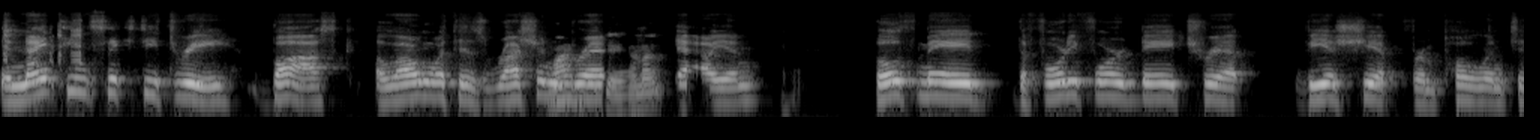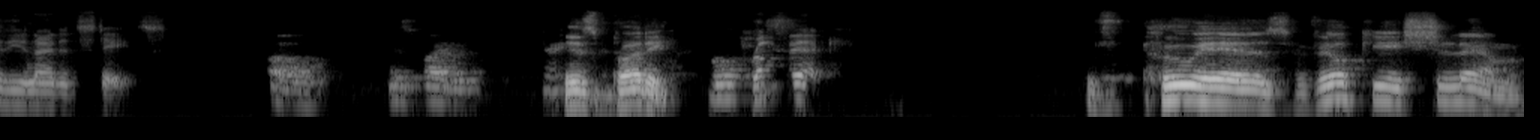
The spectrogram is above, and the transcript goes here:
In 1963, Bask, along with his Russian God bred damn it. stallion, both made the 44 day trip via ship from Poland to the United States. Oh, his buddy. His buddy, Wilkes. Rob who is Vilki Schlim.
